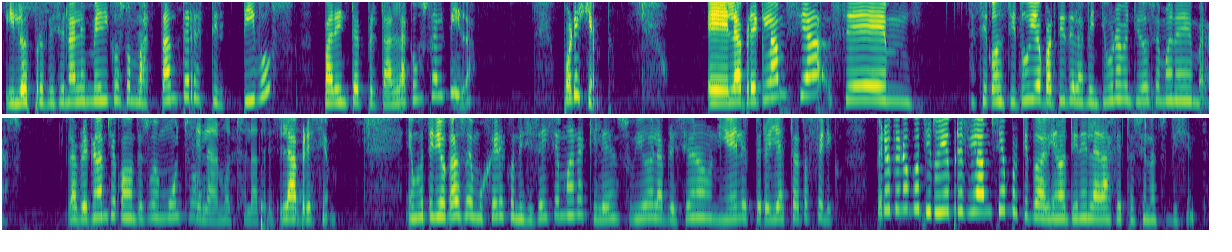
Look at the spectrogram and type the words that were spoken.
Y los profesionales médicos son bastante restrictivos para interpretar la causal vida. Por ejemplo, eh, la preeclampsia se, mm, se, constituye a partir de las 21 a 22 semanas de embarazo. La preeclampsia cuando te sube mucho, la, mucho la, presión. la presión. Hemos tenido casos de mujeres con 16 semanas que le han subido la presión a un nivel, pero ya estratosférico, pero que no constituye preeclampsia porque todavía no tiene la edad gestacional suficiente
